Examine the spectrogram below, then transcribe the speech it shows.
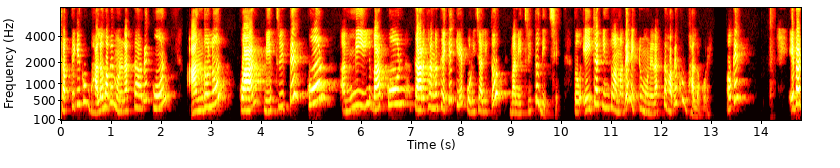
সব থেকে খুব ভালোভাবে মনে রাখতে হবে কোন আন্দোলন, কার নেতৃত্বে কোন মিল বা কোন কারখানা থেকে কে পরিচালিত বা নেতৃত্ব দিচ্ছে। তো এইটা কিন্তু আমাদের একটু মনে রাখতে হবে খুব ভালো করে। ওকে? এবার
